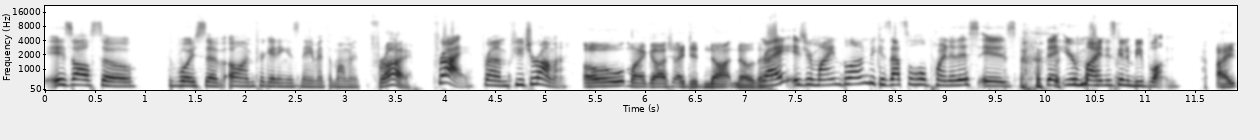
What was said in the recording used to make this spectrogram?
is also the voice of? Oh, I'm forgetting his name at the moment. Fry. Fry from Futurama. Oh my gosh, I did not know that. Right? Is your mind blown? Because that's the whole point of this is that your mind is going to be blown. I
